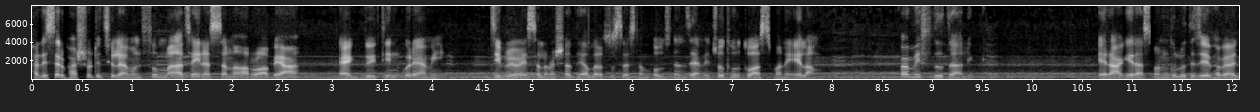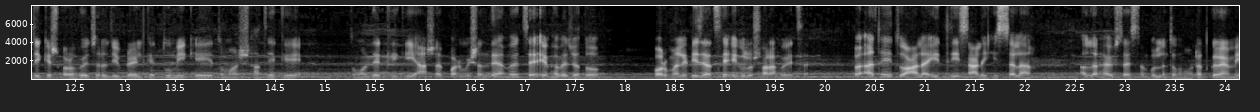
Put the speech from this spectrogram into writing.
হাদিসের ভাষ্যটি ছিল এমন, সুম্মা আচাইন আসামা আর রাবেয়া এক, দুই, তিন করে আমি জিবরি আলাইসাল্লামের সাথে আল্লাহ রসুল্লাহ ইসলাম বলছেন যে, আমি চতুর্থ আসমানে এলাম। ফামিসদুদ আলিক এর আগের আসমানগুলোতে যেভাবে জিজ্ঞেস করা হয়েছিল জিব্রাইলকে, তুমি কে? তোমার সাথে কে? তোমাদেরকে কি আসার পারমিশন দেওয়া হয়েছে? এভাবে যত ফর্মালিটিজ আছে, এগুলো সরা হয়েছে। আতাই তো আলা ইদ্রিস আলিহিসাল্লাম আল্লাহ ইসলাম বললেন, তখন হঠাৎ করে আমি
